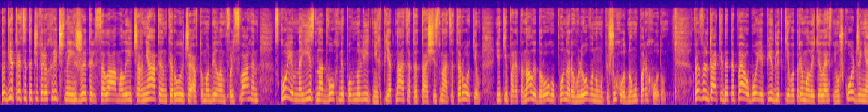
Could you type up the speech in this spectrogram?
Тоді 34-річний житель села Малий Чернятин, керуючи автомобілем Volkswagen, скоїв наїзд на двох неповнолітніх 15 та 16 років, які перетинали дорогу по нерегульованому пішохідному переходу. В результаті ДТП обоє підлітків отримали тілесні ушкодження.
